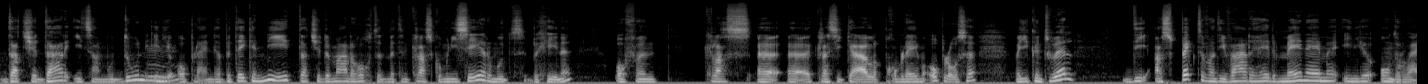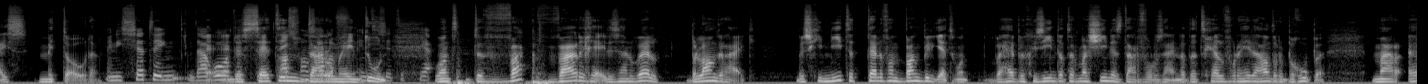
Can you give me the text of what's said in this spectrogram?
dat je daar iets aan moet doen in je mhm. opleiding. Dat betekent niet dat je de maandagochtend met een klas communiceren moet beginnen of een klas uh, uh, klassikale problemen oplossen. Maar je kunt wel die aspecten van die vaardigheden meenemen in je onderwijsmethode. En die setting, daar hoort En de setting daaromheen doen. Want de vakvaardigheden zijn wel belangrijk. Misschien niet het tellen van bankbiljetten, want we hebben gezien dat er machines daarvoor zijn. Dat het geldt voor hele andere beroepen. Maar uh,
